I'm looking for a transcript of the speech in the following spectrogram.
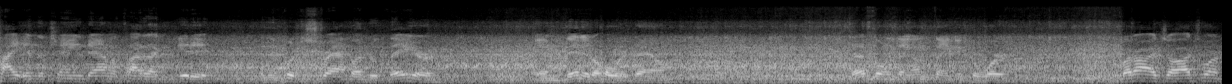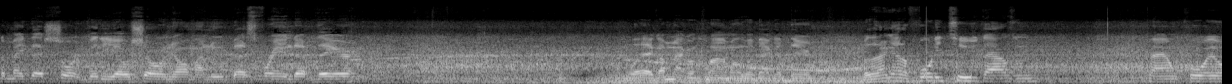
tighten the chain down as tight as I can get it and then put the strap under there and then it'll hold it down. That's the only thing I'm thinking could work. But alright y'all, I just wanted to make that short video showing y'all my new best friend up there. Well, heck, I'm not gonna climb all the way back up there. But I got a 42,000 pound coil.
